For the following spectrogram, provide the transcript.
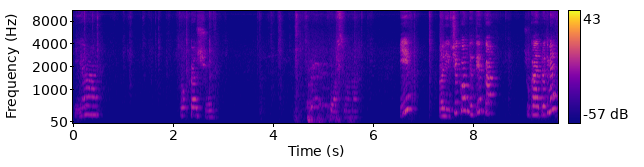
Я покажу. Ось вона. І олівчиком дитинка шукає предмет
